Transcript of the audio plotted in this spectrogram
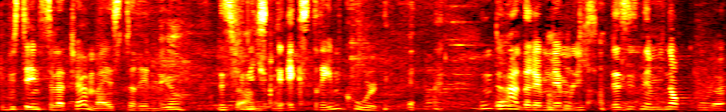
Du bist die Installateurmeisterin. Ja, Das finde ich extrem cool. Unter anderem nämlich. Das ist nämlich noch cooler.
